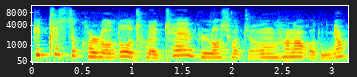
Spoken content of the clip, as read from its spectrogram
Peaches 컬러도 저의 최애 블러셔 중 하나거든요.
